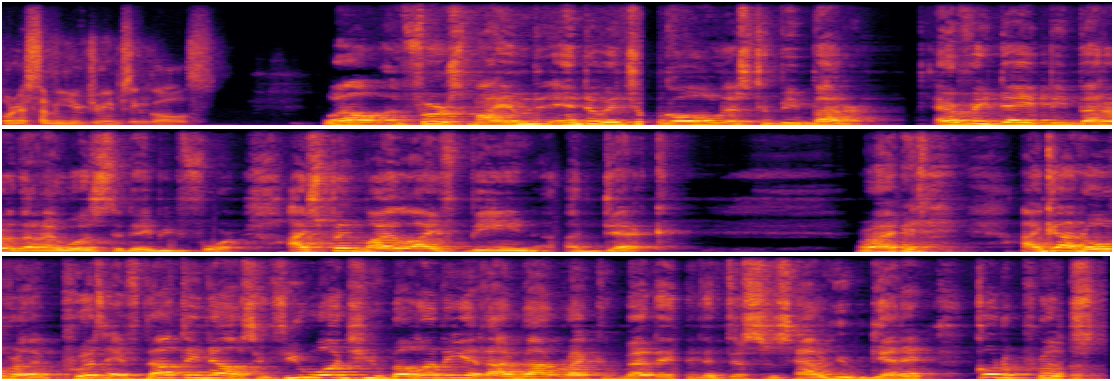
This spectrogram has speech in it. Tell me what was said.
What are some of your dreams and goals? Well, uh, first, my individual goal is to be better every day be better than I was the day before. I spent my life being a dick, right? I got over that prison. If nothing else, if you want humility, and I'm not recommending that this is how you get it, go to prison,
